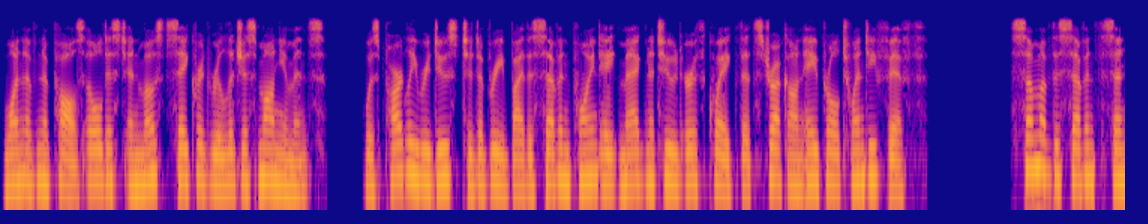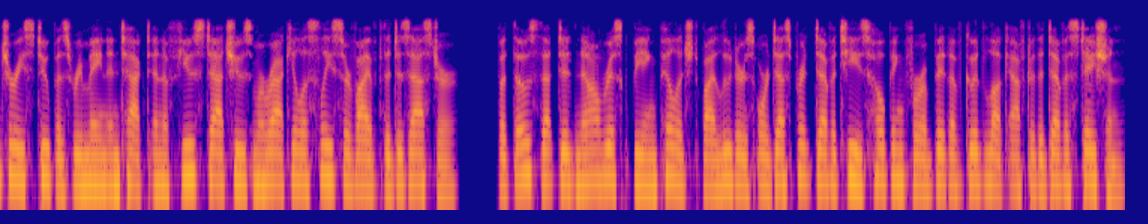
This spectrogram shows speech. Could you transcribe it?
one of Nepal's oldest and most sacred religious monuments, was partly reduced to debris by the 7.8 magnitude earthquake that struck on April 25. Some of the 7th century stupas remain intact and a few statues miraculously survived the disaster, but those that did now risk being pillaged by looters or desperate devotees hoping for a bit of good luck after the devastation.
